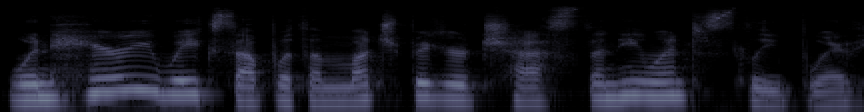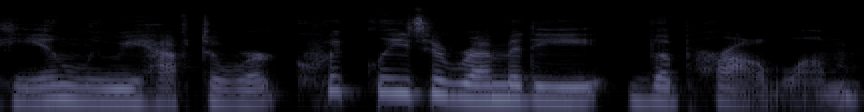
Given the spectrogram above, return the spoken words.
When Harry wakes up with a much bigger chest than he went to sleep with, he and Louis have to work quickly to remedy the problem.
